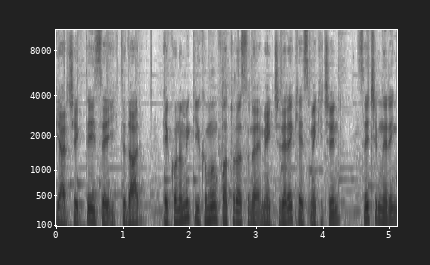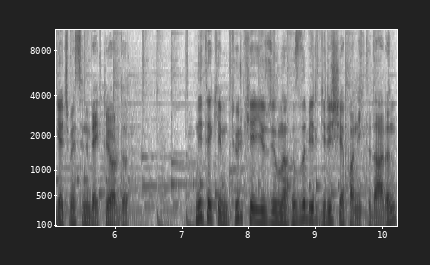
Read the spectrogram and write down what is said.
Gerçekte ise iktidar ekonomik yıkımın faturasını emekçilere kesmek için seçimlerin geçmesini bekliyordu. Nitekim Türkiye yüzyılına hızlı bir giriş yapan iktidarın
